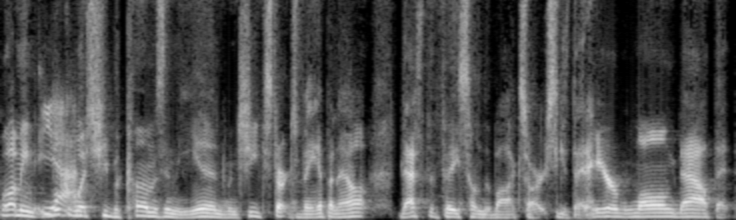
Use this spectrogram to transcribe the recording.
well i mean yeah. look at what she becomes in the end when she starts vamping out that's the face on the box art she gets that hair longed out that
